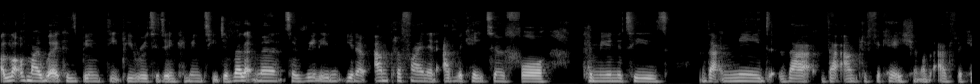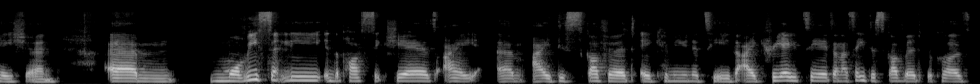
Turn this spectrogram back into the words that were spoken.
A lot of my work has been deeply rooted in community development, so really, you know, amplifying and advocating for communities that need that that amplification of advocation. Um, more recently, in the past six years, I um, I discovered a community that I created, and I say discovered because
